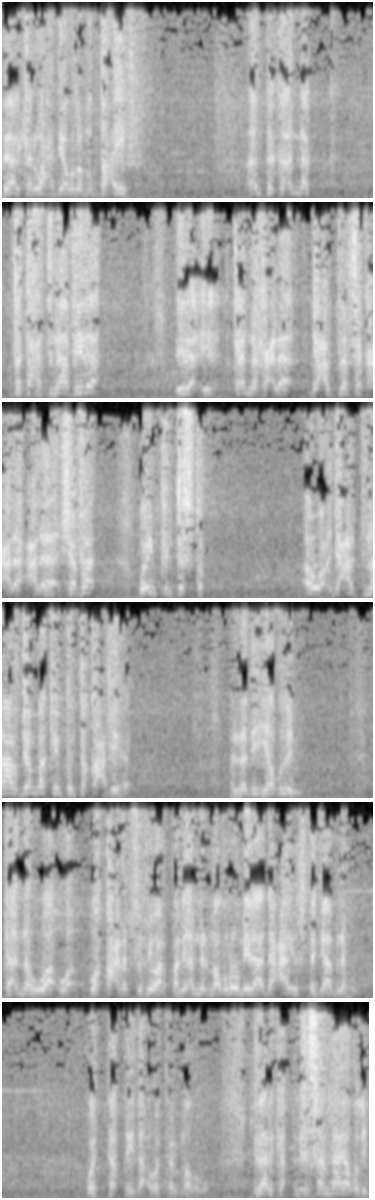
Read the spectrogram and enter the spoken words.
لذلك الواحد يظلم الضعيف. أنت كأنك فتحت نافذة إلى كأنك على جعلت نفسك على على شفا ويمكن تسقط. أو جعلت نار جنبك يمكن تقع فيها. الذي يظلم كأنه وقع نفسه في ورطة لأن المظلوم إذا دعا يستجاب له. واتقي دعوة المظلوم. لذلك الإنسان لا يظلم.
